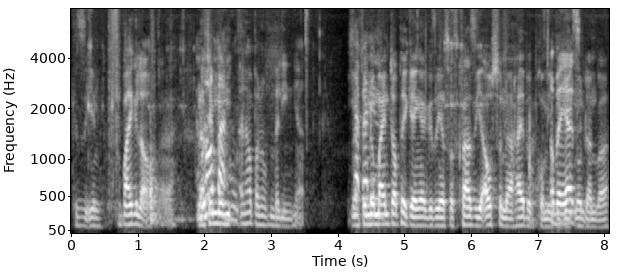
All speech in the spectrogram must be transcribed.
Gesehen. vorbeigelaufen. Am Nachdem du, Hauptbahnhof. Ein Hauptbahnhof in Berlin, ja. Ich hab nachdem du den- meinen Doppelgänger gesehen hast, was quasi auch schon eine halbe Aber er ist- Promi-Begegnung dann war.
